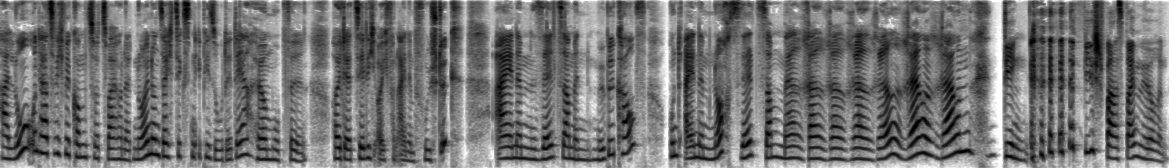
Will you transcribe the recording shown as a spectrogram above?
Hallo und herzlich willkommen zur 269. Episode der Hörmupfel. Heute erzähle ich euch von einem Frühstück, einem seltsamen Möbelkauf und einem noch seltsameren Ding. Viel Spaß beim Hören.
